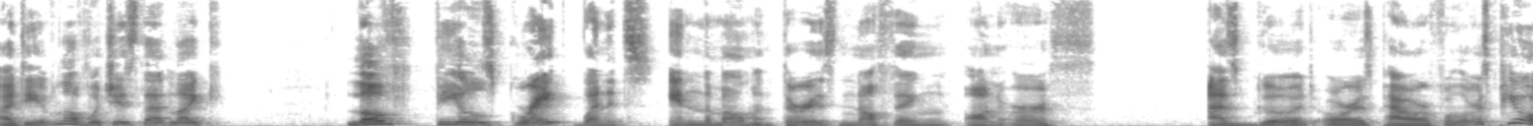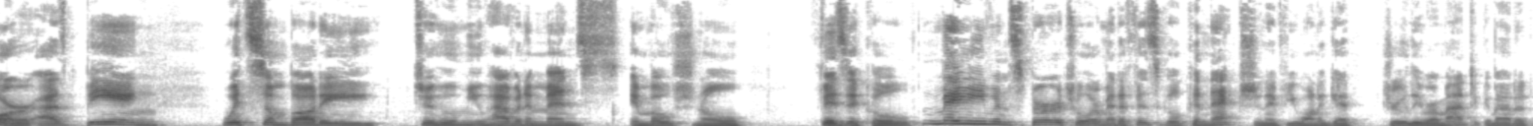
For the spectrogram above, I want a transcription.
idea of love, which is that like love feels great when it's in the moment. There is nothing on earth as good or as powerful or as pure as being with somebody to whom you have an immense emotional, physical, maybe even spiritual or metaphysical connection if you want to get truly romantic about it.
